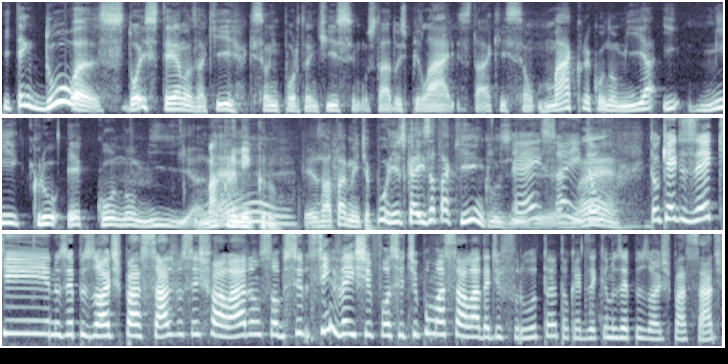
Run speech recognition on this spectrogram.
E tem duas, dois temas aqui que são importantíssimos, tá? Dois pilares, tá? Que são macroeconomia e microeconomia. Macro né? e micro. Exatamente. É por isso que a Isa tá aqui, inclusive. É isso aí, né? Então quer dizer que nos episódios passados vocês falaram sobre se, se investir fosse tipo uma salada de fruta. Então quer dizer que nos episódios passados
